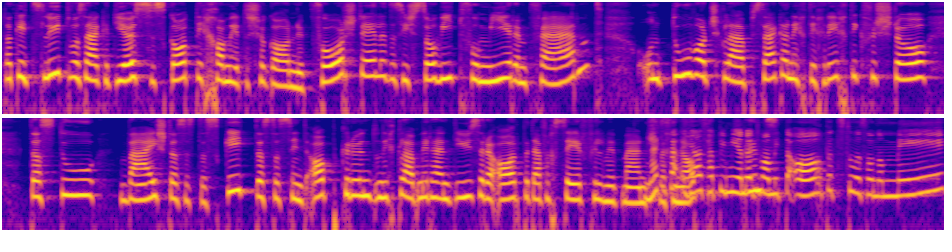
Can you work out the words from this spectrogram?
da gibt es Leute, die sagen, Jesus Gott, ich kann mir das schon gar nicht vorstellen, das ist so weit von mir entfernt. Und du willst, glaube ich, sagen, wenn ich dich richtig verstehe, dass du weißt, dass es das gibt, dass das sind Abgründe. Und ich glaube, wir haben in unserer Arbeit einfach sehr viel mit Nein, menschlichen das, ja, das hat bei mir nicht mal mit der Arbeit zu tun, sondern mehr.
